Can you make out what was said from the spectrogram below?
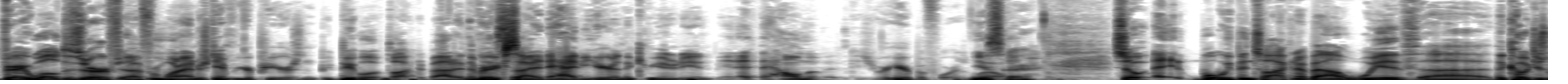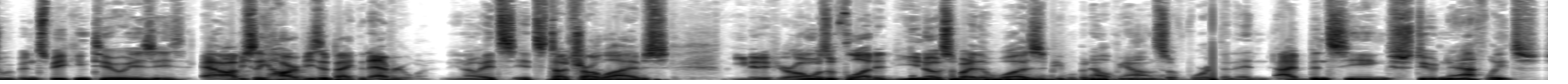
Very well deserved, uh, from what I understand from your peers and people have talked about it. And they're very yes, excited sir. to have you here in the community and, and at the helm of it you were here before as well. Yes, sir. So uh, what we've been talking about with uh, the coaches we've been speaking to is is obviously Harvey's impacted everyone. You know, it's it's touched our lives. Even if your home wasn't flooded, you know somebody that was. People have been helping out and so forth. And, and I've been seeing student athletes,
